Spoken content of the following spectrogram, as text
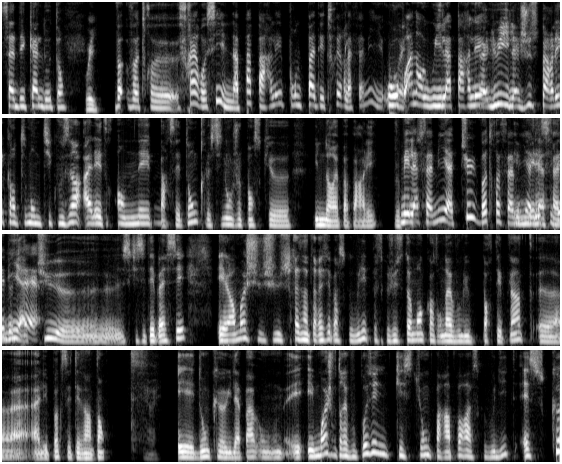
ça décale d'autant. Oui. votre euh, frère aussi, il n'a pas parlé pour ne pas détruire la famille. Ou, Ah non, oui, il a parlé. Euh, lui, il a juste parlé quand mon petit cousin allait être emmené par cet oncle. Sinon, je pense qu'il n'aurait pas parlé. mais la famille a tué, votre famille a décidé la famille de a tué ce qui s'était passé. Et alors moi, je, suis très intéressée par ce que vous dites, parce que justement, quand on a voulu porter plainte, à l'époque, c'était 20 ans. Et donc, il a pas. et, moi, je voudrais vous poser une question par rapport à ce que vous dites. Est-ce que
